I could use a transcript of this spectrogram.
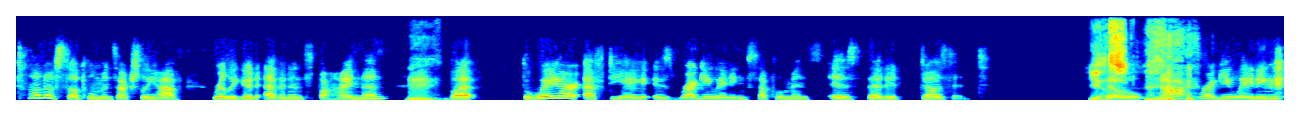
ton of supplements actually have really good evidence behind them. Mm. But the way our FDA is regulating supplements is that it doesn't. Yes. So not regulating.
